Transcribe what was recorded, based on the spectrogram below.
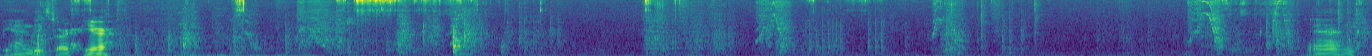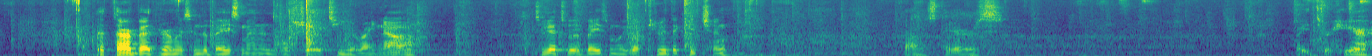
behind this door here. And the third bedroom is in the basement and I'll show it to you right now. To get to the basement, we go through the kitchen, downstairs, right through here.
